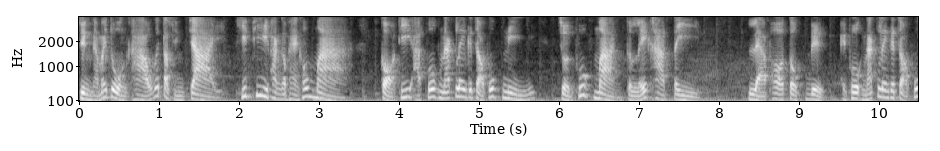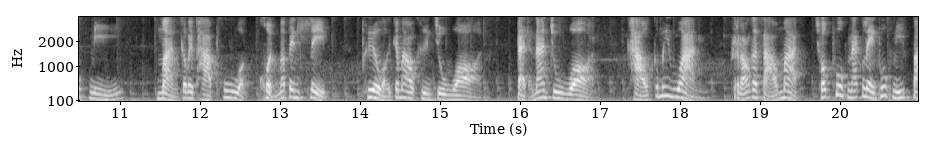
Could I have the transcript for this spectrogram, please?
จึงทำให้ตัวของเขาก็ตัดสินใจ คิดที่พังกำแพงเข้ามา ก่อนที่อัดพวกนักเลงกระจอกพวกนี้ จนพวกมันก็เละคาตีนและพอตกดึกไอ้พวกนักเลงกระจอกพวกนี้ มันก็ไปพาพวกขนมาเป็นสิบเพื่อหวังจะมาเอาคืนจูวอน แต่ทางด้านจูวอนเขาก็ไม่หวั่นร้อมกับสาวหมัดชกพวกนักเลงพวกนี้ไป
